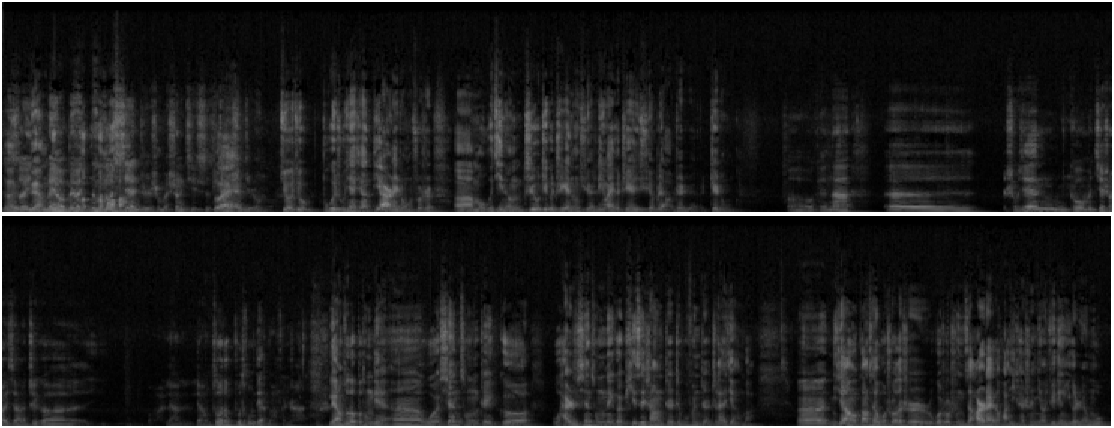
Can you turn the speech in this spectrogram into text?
呃所以远没有没有那么多限制，什么圣骑士、对战士这种。就就不会出现像第二那种说是呃某个技能只有这个职业能学，另外一个职业学不了这这种。哦，OK，那呃，首先你给我们介绍一下这个两两座的不同点吧，反正就是两座的不同点，嗯、我先从这个，我还是先从那个 PC 上这这部分这这来讲吧。呃，你像刚才我说的是，如果说是你在二代的话，一开始你要决定一个人物，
